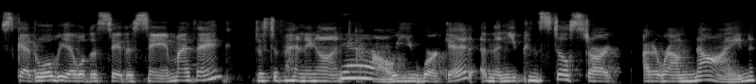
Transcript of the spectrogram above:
schedule will be able to stay the same i think just depending on yeah. how you work it. And then you can still start at around 9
